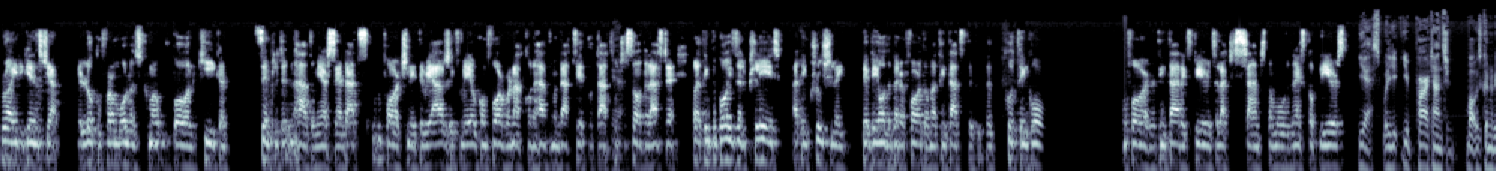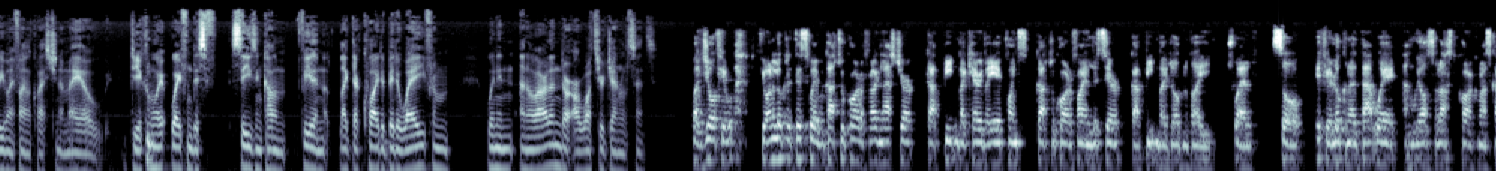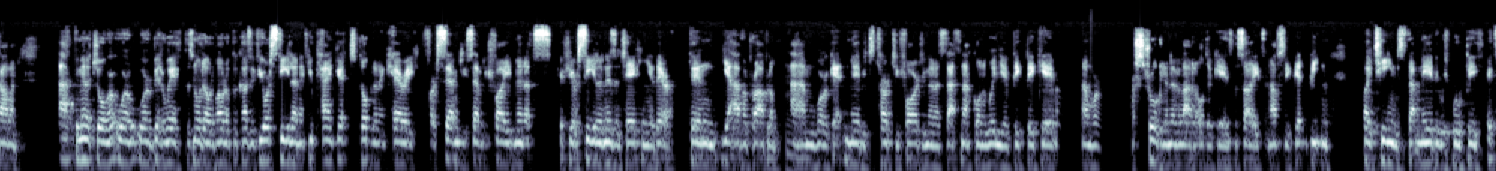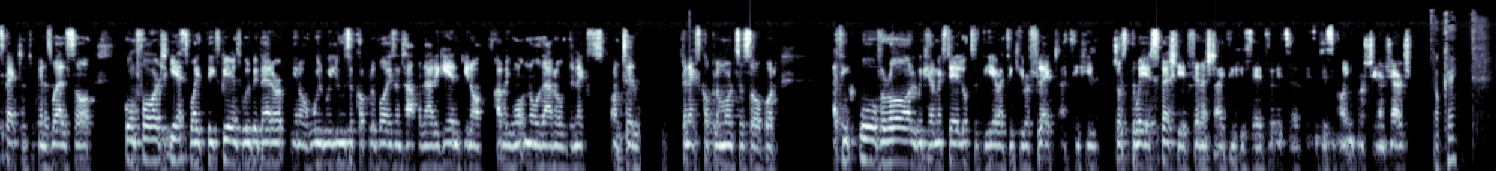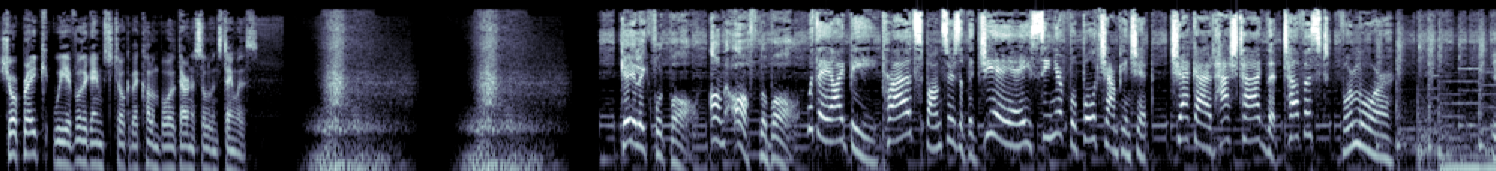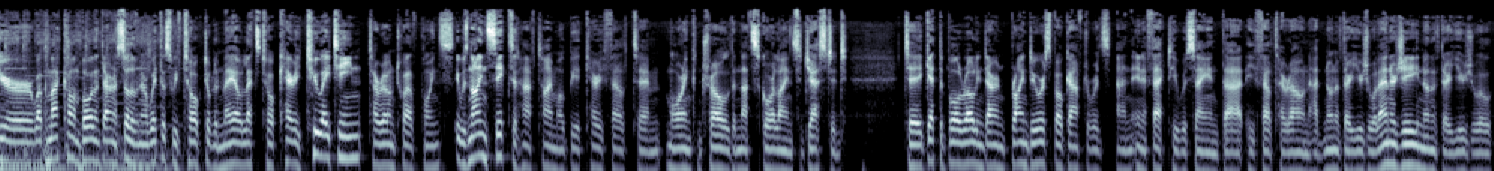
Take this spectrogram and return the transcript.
right against you. You're looking for a Mullins to come out with the ball and Keegan simply didn't have them yesterday. And that's unfortunately the reality for Mayo going forward. We're not going to have them and that's it. But that's yeah. what you saw the last day. But I think the boys that have played, I think crucially, they'll be all the better for them. I think that's the, the good thing going forward. I think that experience will actually stand to them over the next couple of years. Yes, well, you, you part answered what was going to be my final question on Mayo. Do you come mm. away from this season, Colm, feeling like they're quite a bit away from winning an All Ireland, or, or what's your general sense? Well, Joe, if you if you want to look at it this way, we got to a quarter final last year, got beaten by Kerry by eight points, got to a quarter final this year, got beaten by Dublin by twelve. So if you're looking at it that way, and we also lost Cork and Roscommon, at the minute, Joe, we're, we're, we're, a bit away. There's no doubt about it because if you're stealing, if you can't get to Dublin and Kerry for 70, 75 minutes, if your ceiling isn't taking you there, then you have a problem. Mm-hmm. Um, we're getting maybe to 30, 40 minutes. That's not going to win you a big, big game. And we're, we're struggling in a lot of other games besides. And obviously getting beaten by teams that maybe we would be expecting to win as well. So going forward, yes, the experience will be better. You know, will we lose a couple of boys on top of that again? You know, probably won't know that over the next, until the next couple of months or so. But I think overall, when Kevin McStay looks at the year, I think he reflect. I think he just the way, especially it finished. I think he'll say it's a, it's a, it's a disappointing first year in charge. Okay, short break. We have other games to talk about. Colm Boyle, Darran O'Sullivan, staying with us. Gaelic football on off the ball. With AIB, proud sponsors of the GAA Senior Football Championship. Check out hashtag the toughest for more. You're welcome back. Colm Boyle and Darran O'Sullivan are with us. We've talked Dublin Mayo. Let's talk Kerry. 218, Tyrone 12 points. It was 9 6 at half time, albeit Kerry felt um, more in control than that scoreline suggested. To get the ball rolling, Darran, Brian Dooher spoke afterwards, and in effect, he was saying that he felt Tyrone had none of their usual energy, none of their usual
